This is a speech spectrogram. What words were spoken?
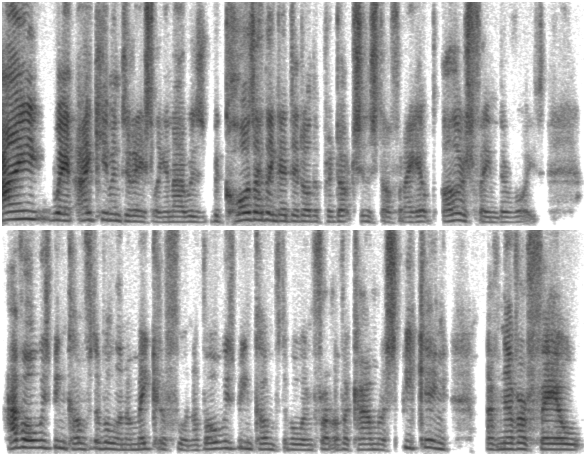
I went, I came into wrestling and I was, because I think I did all the production stuff and I helped others find their voice. I've always been comfortable on a microphone. I've always been comfortable in front of a camera speaking. I've never felt,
